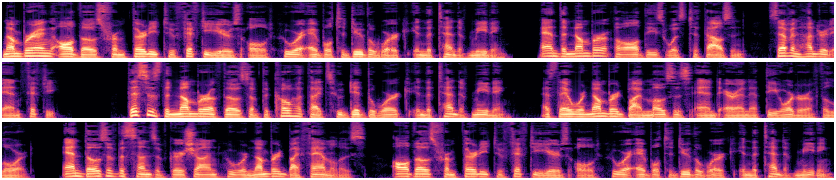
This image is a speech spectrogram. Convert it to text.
numbering all those from thirty to fifty years old who were able to do the work in the tent of meeting. And the number of all these was two thousand seven hundred and fifty. This is the number of those of the Kohathites who did the work in the tent of meeting, as they were numbered by Moses and Aaron at the order of the Lord. And those of the sons of Gershon who were numbered by families, all those from thirty to fifty years old who were able to do the work in the tent of meeting,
